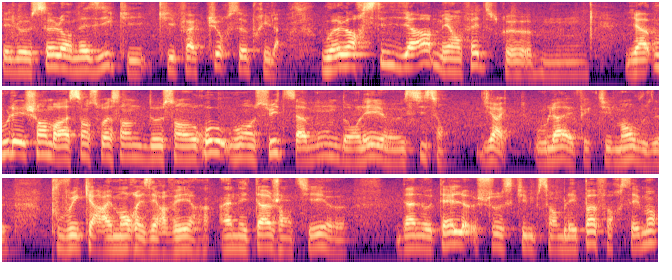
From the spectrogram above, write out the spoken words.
le seul en Asie qui, facture ce prix-là. Ou alors s'il y a, mais en fait, hum, il y a ou les chambres à 160-200 euros, ou ensuite ça monte dans les 600 euh, direct. Où là, effectivement, vous, carrément réserver un, étage entier euh, d'un hôtel, chose qui me semblait pas forcément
